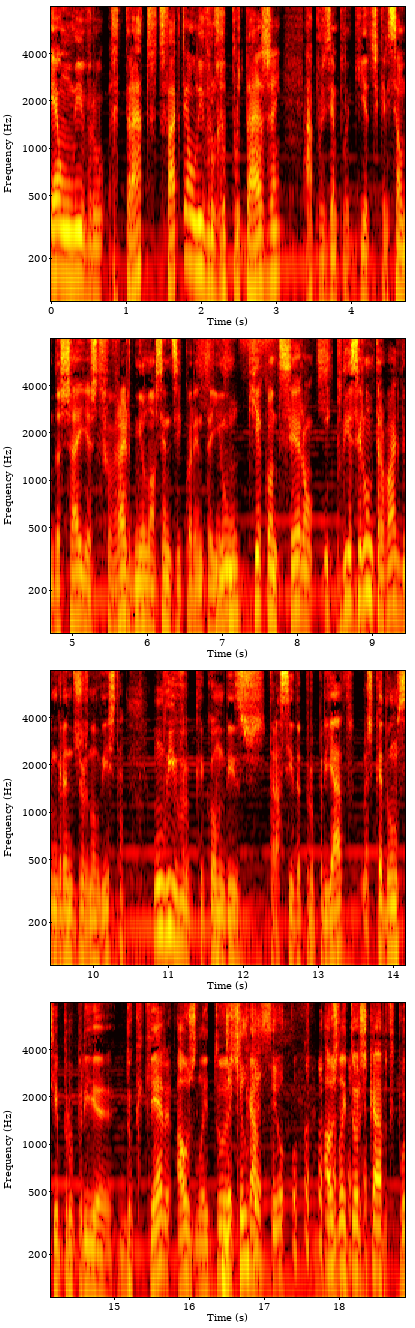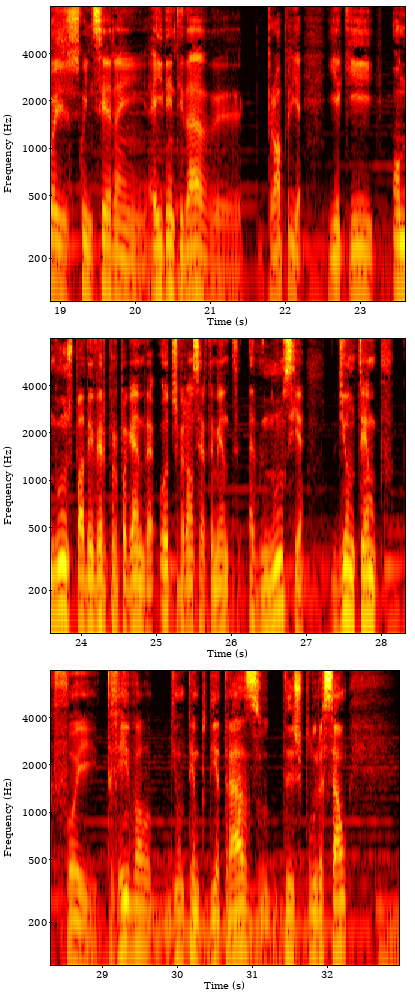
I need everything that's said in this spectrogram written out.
É um livro retrato, de facto, é um livro reportagem. Há, por exemplo, aqui a descrição das cheias de fevereiro de 1941 uhum. que aconteceram e que podia ser um trabalho de um grande jornalista. Um livro que, como dizes, terá sido apropriado, mas cada um se apropria do que quer. Aos leitores. Daquilo cabe, que é seu. aos leitores cabe depois conhecerem a identidade própria, e aqui, onde uns podem ver propaganda, outros verão certamente a denúncia de um tempo que foi terrível, de um tempo de atraso, de exploração,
